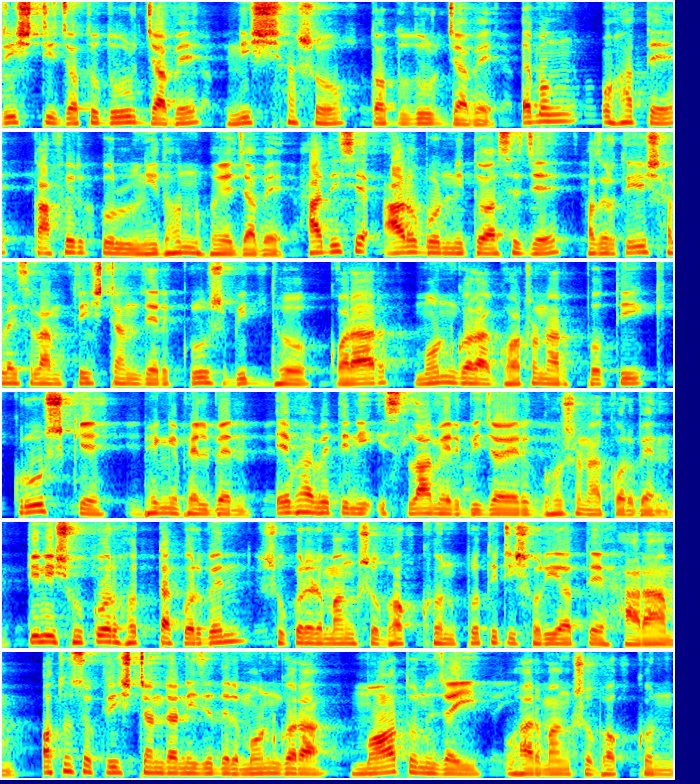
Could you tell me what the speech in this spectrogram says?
দৃষ্টি যতদূর যাবে, নিঃশ্বাসও ততদূর যাবে এবং উহাতে কাফের কুল নিধন হয়ে যাবে। হাদিসে আরও বর্ণিত আছে যে হজরত ইস আলাইসাল্লাম খ্রিস্টানদের ক্রুশ বিদ্ধ করার মন গড়া ঘটনার প্রতীক ক্রুশকে ভেঙে ফেলবেন। এভাবে তিনি ইসলামের বিজয়ের ঘোষণা করবেন। তিনি শুকর হত্যা করবেন, শুকরের মাংস ভক্ষণ প্রতিটি শরিয়াতে হারাম, অথচ খ্রিস্টানরা নিজেদের মন গড়া মত অনুযায়ী উহার মাংস ভক্ষণ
